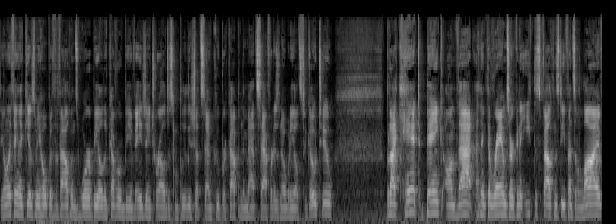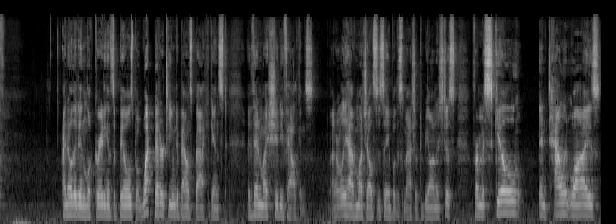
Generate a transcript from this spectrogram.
The only thing that gives me hope if the Falcons were be able to cover would be if AJ Terrell just completely shuts down Cooper Kupp and the Matt Stafford has nobody else to go to. But I can't bank on that. I think the Rams are going to eat this Falcons defensive alive. I know they didn't look great against the Bills, but what better team to bounce back against than my shitty Falcons? I don't really have much else to say about this matchup, to be honest. Just from a skill and talent wise,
